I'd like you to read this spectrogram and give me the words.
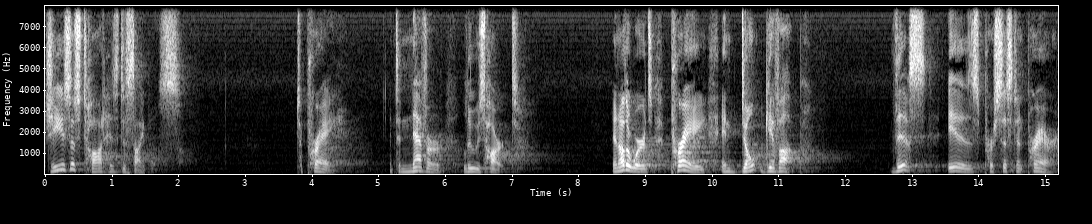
Jesus taught his disciples to pray and to never lose heart. In other words, pray and don't give up. This is persistent prayer.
